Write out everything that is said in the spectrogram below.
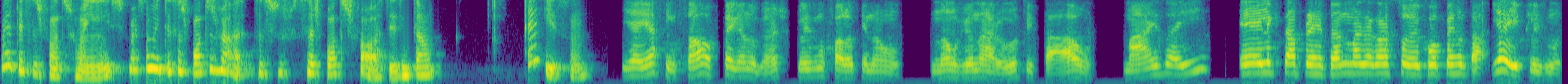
Vai ter seus pontos ruins, mas também tem seus pontos, seus pontos fortes. Então, é isso. E aí, assim, só pegando o gancho, o Clismo falou que não, não viu Naruto e tal, mas aí é ele que tá apresentando, mas agora sou eu que vou perguntar. E aí, Clisman,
